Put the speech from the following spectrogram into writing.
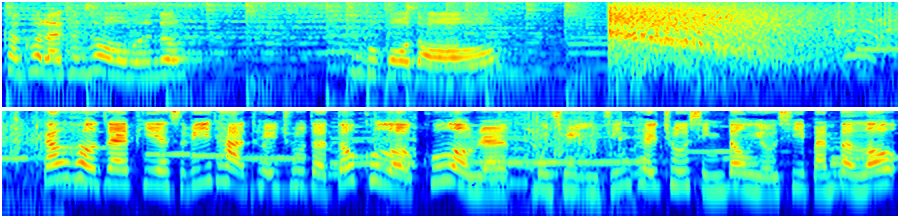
赶快来看看我们的骷髅报道。刚好在 PS Vita 推出的《Dokuo，骷髅人》目前已经推出行动游戏版本喽。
